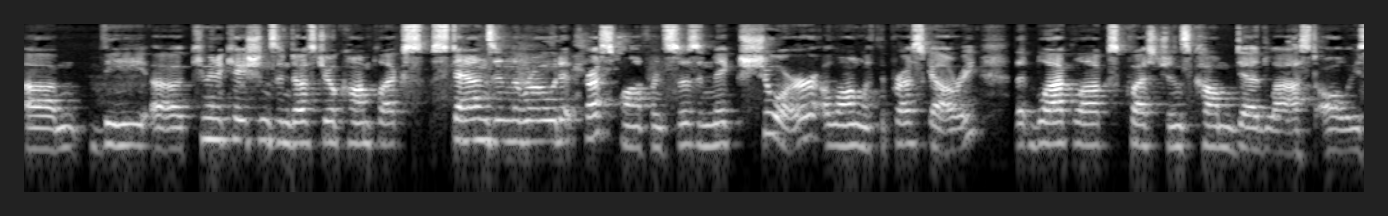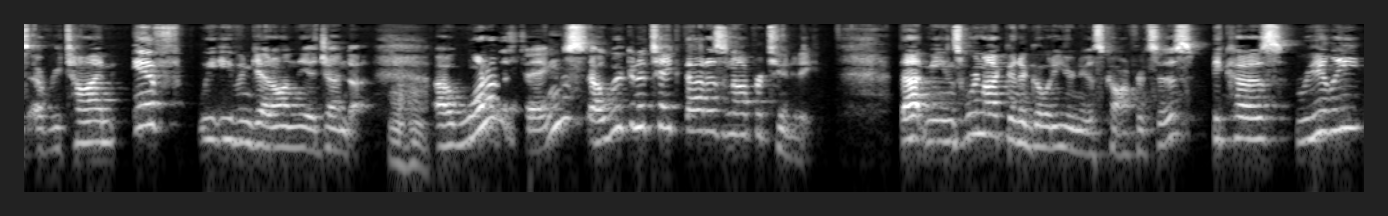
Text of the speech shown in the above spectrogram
Um, the uh, communications industrial complex stands in the road at press conferences and makes sure, along with the press gallery, that Blacklock's questions come dead last always, every time, if we even get on the agenda. Mm-hmm. Uh, one of the things, uh, we're going to take that as an opportunity. That means we're not going to go to your news conferences because really,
